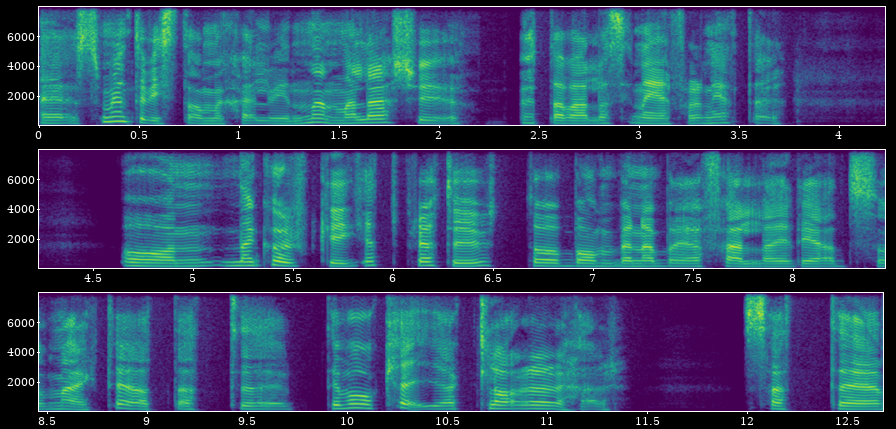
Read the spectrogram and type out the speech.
eh, som jag inte visste om mig själv innan. Man lär sig ju av alla sina erfarenheter. Och när Gulfkriget bröt ut och bomberna började falla i Riyadh så märkte jag att, att eh, det var okej, okay, jag klarar det här. Så att, eh,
